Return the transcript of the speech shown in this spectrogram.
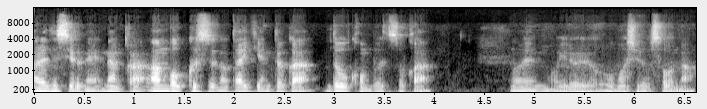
あれですよね、なんかアンボックスの体験とか、同梱物とかの辺もいろいろ面白そうな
